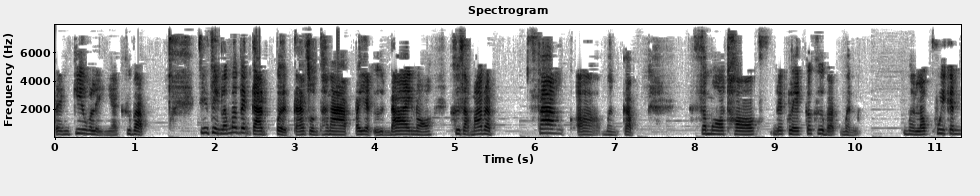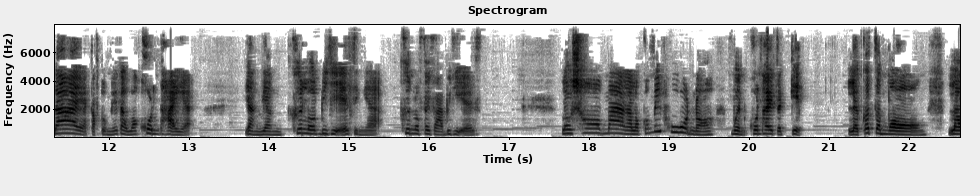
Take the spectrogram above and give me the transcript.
thank you อะไรอย่างเงี้ย คือแบบ จริง ๆ แล้วมันเป็นการเปิดการสนทนาไปอย่างอื่นได้เนาะ คือสามารถแบบสร้างเอ่อเหมือนกับ small talk เล็ก ๆ ก็คือแบบเหมือนเหมือนเราคุยกันได้อะกับตรงนี้แต่ว่าคนไทยอะอย่างอย่างขึ้นรถ BTS อย่างเงี้ย ขึ้นรถไฟฟ้า BTS เราชอบมากอะเราก็ไม่พูดเนาะเหมือนคนไทยจะเก็บ แล้วก็จะมอง เรา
